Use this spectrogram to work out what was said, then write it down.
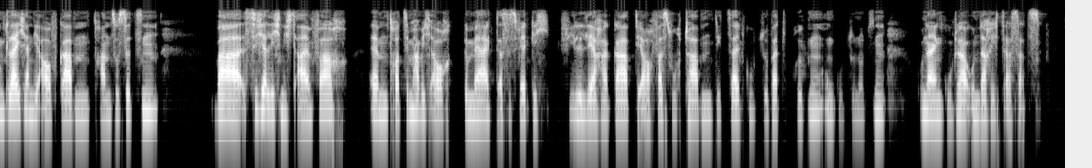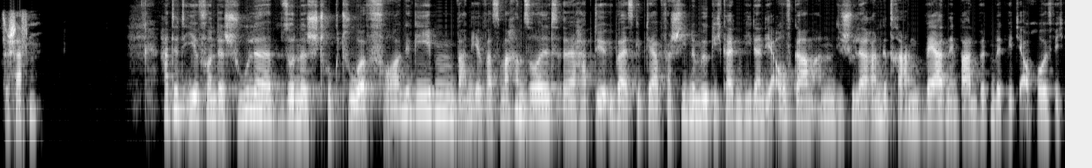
und gleich an die Aufgaben dran zu sitzen, war sicherlich nicht einfach. Ähm, trotzdem habe ich auch gemerkt, dass es wirklich viele Lehrer gab, die auch versucht haben, die Zeit gut zu überbrücken und gut zu nutzen und ein guter Unterrichtsersatz zu schaffen. Hattet ihr von der Schule so eine Struktur vorgegeben, wann ihr was machen sollt? Äh, habt ihr über es gibt ja verschiedene Möglichkeiten, wie dann die Aufgaben an die Schüler herangetragen werden. In Baden-Württemberg wird ja auch häufig,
